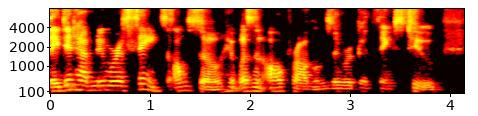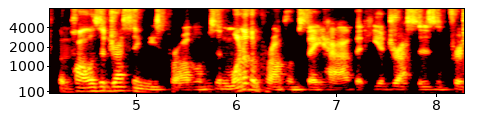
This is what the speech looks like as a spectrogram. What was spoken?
they did have numerous saints also. It wasn't all problems, there were good things too. But Paul is addressing these problems. And one of the problems they have that he addresses in 1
